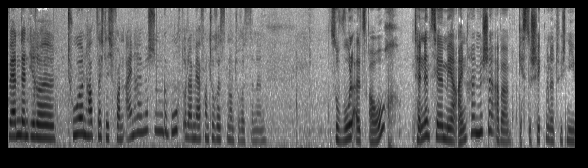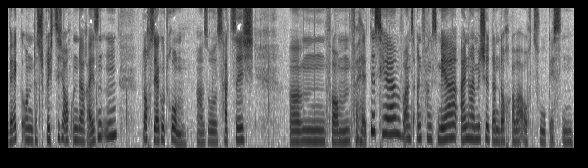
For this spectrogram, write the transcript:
Werden denn Ihre Touren hauptsächlich von Einheimischen gebucht oder mehr von Touristen und Touristinnen? Sowohl als auch. Tendenziell mehr Einheimische, aber Gäste schickt man natürlich nie weg und das spricht sich auch unter Reisenden doch sehr gut rum. Also es hat sich ähm, vom Verhältnis her, waren es anfangs mehr Einheimische, dann doch aber auch zu Gästen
